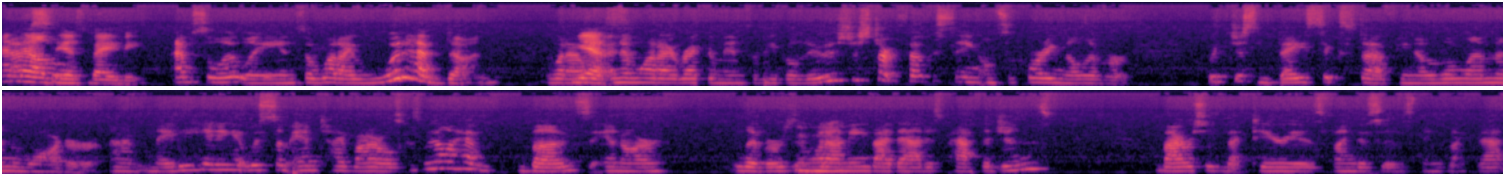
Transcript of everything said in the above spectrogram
and the healthiest baby. Absolutely. And so what I would have done, what I Yes. and then what I recommend for people to do is just start focusing on supporting the liver with just basic stuff, you know, the lemon water, um, maybe hitting it with some antivirals because we all have bugs in our livers, and what I mean by that is pathogens, viruses, bacteria, funguses, things like that.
